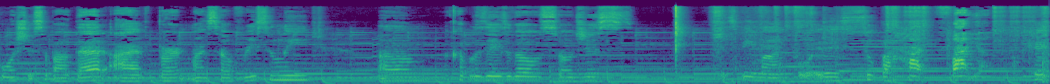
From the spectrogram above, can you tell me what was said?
cautious about that. I've burnt myself recently um, a couple of days ago, so just just be mindful. It is super hot fire, okay?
